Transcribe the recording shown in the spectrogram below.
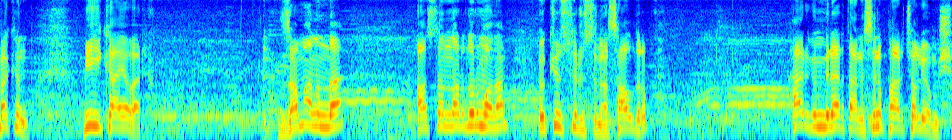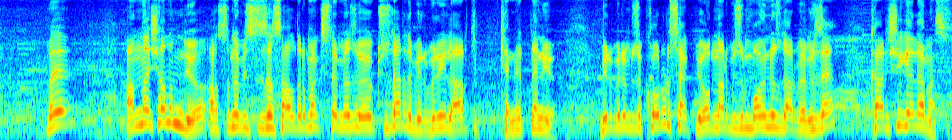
Bakın bir hikaye var. Zamanında aslanlar durmadan öküz sürüsüne saldırıp her gün birer tanesini parçalıyormuş. Ve anlaşalım diyor. Aslında biz size saldırmak istemiyoruz ve öküzler de birbiriyle artık kenetleniyor. Birbirimizi korursak diyor onlar bizim boynuz darbemize karşı gelemez.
